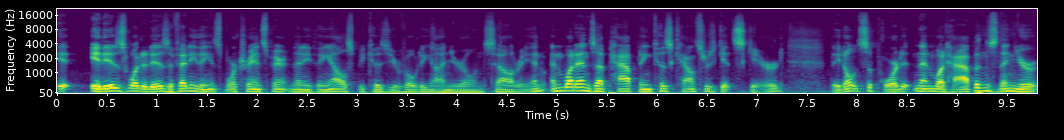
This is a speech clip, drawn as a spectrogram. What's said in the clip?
it, it is what it is. If anything, it's more transparent than anything else because you're voting on your own salary. And, and what ends up happening, because counselors get scared, they don't support it. And then what happens? Then you're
